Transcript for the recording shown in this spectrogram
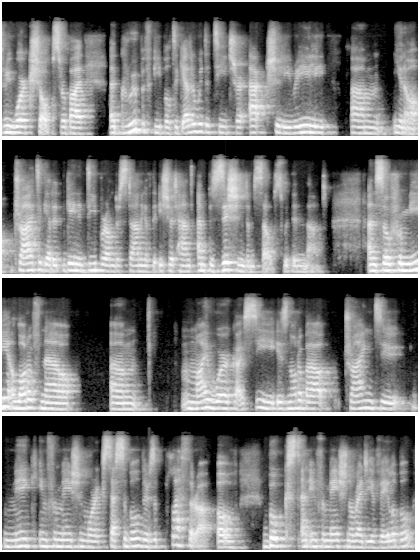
through workshops whereby a group of people together with the teacher actually really um, you know, try to get it, gain a deeper understanding of the issue at hand and position themselves within that. And so for me, a lot of now um, my work I see is not about trying to make information more accessible. There's a plethora of books and information already available,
